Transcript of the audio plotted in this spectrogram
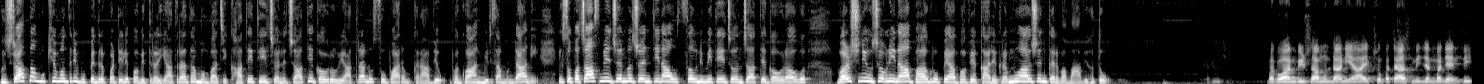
ગુજરાતના મુખ્યમંત્રી ભૂપેન્દ્ર પટેલે પવિત્ર યાત્રાધામ અંબાજી ખાતેથી જનજાતીય ગૌરવ યાત્રાનો શુભારંભ કરાવ્યો. ભગવાન બિરસા મુંડાની એકસો પચાસમી જન્મ જયંતિના ઉત્સવ નિમિત્તે જનજાતીય ગૌરવ વર્ષની ઉજવણીના ભાગરૂપે આ ભવ્ય કાર્યક્રમનું આયોજન કરવામાં આવ્યું હતું. ભગવાન બિરસા મુંડાની આ એકસો પચાસમી જન્મજયંતિ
